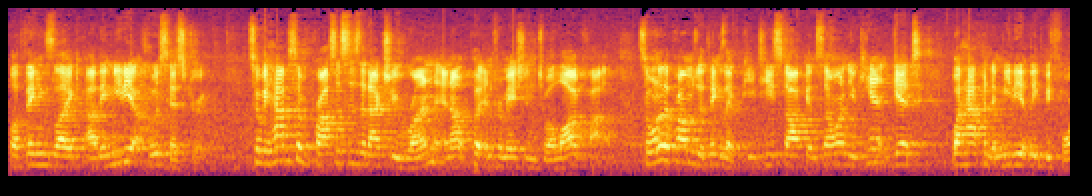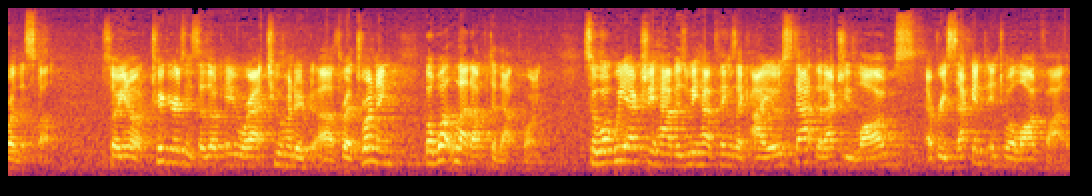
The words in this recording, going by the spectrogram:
Well, things like the immediate host history. So we have some processes that actually run and output information to a log file. So one of the problems with things like pt-stalk and so on, you can't get what happened immediately before the stall. So you know, it triggers and says, okay, we're at 200 uh, threads running, but what led up to that point? So what we actually have is we have things like IOStat that actually logs every second into a log file.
